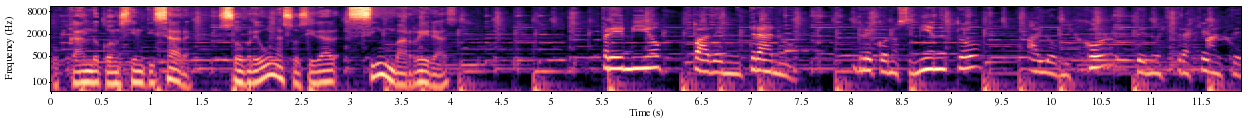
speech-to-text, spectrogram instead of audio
buscando concientizar sobre una sociedad sin barreras. Premio Padentrano, reconocimiento a lo mejor de nuestra gente.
